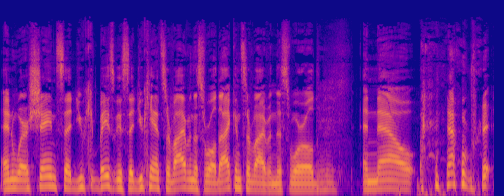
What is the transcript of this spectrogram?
and where Shane said you can, basically said you can't survive in this world. I can survive in this world. And now, now, Rick,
